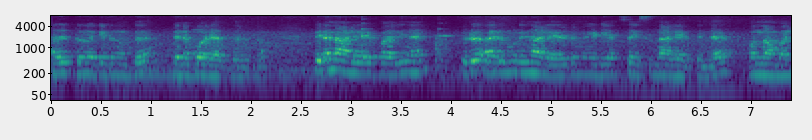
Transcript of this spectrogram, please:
അത് ഇട്ട് നോക്കിയിട്ട് നമുക്ക് പിന്നെ പോരാത്തത് എടുക്കാം. പിന്നെ നാളികേരപ്പാൽ ഞാൻ ഒരു അരമുറി നാളികേരം ഒരു മീഡിയം സൈസ് നാളികേരത്തിന്റെ ഒന്നാം പാൽ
